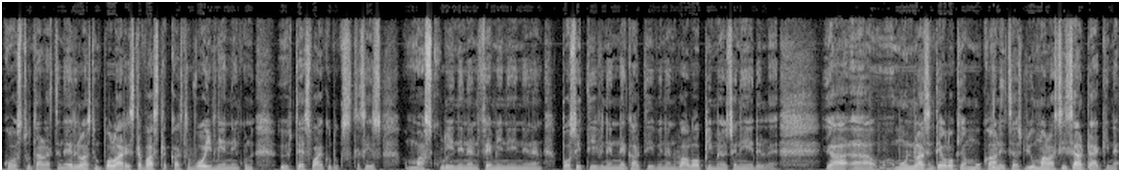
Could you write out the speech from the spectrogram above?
koostuu tällaisten erilaisten polaaristen vastakkaisten voimien niin kuin yhteisvaikutuksesta, siis maskuliininen, feminiininen, positiivinen, negatiivinen, valo, pimeys ja niin edelleen. Ja äh, muunilaisen teologian mukaan itse asiassa Jumala sisältääkin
